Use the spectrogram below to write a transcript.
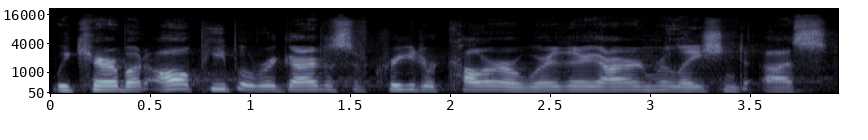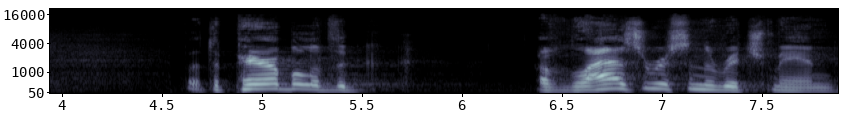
We care about all people, regardless of creed or color or where they are in relation to us. But the parable of, the, of Lazarus and the rich man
